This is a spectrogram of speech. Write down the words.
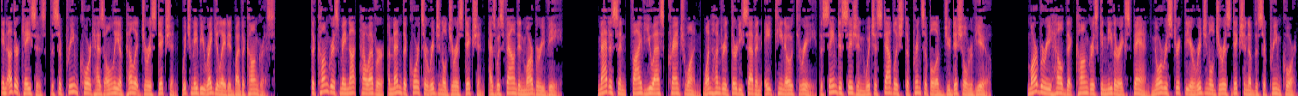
In other cases, the Supreme Court has only appellate jurisdiction, which may be regulated by the Congress. The Congress may not, however, amend the court's original jurisdiction, as was found in Marbury v. Madison, 5 U.S. Cranch 1 137 1803 the same decision which established the principle of judicial review. Marbury held that Congress can neither expand nor restrict the original jurisdiction of the Supreme Court.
